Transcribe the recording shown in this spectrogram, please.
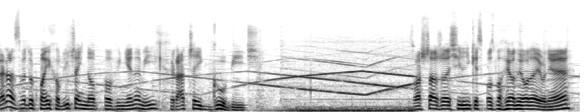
teraz według moich obliczeń, no powinienem ich raczej gubić. Zwłaszcza, że silnik jest pozbawiony oleju, nie?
